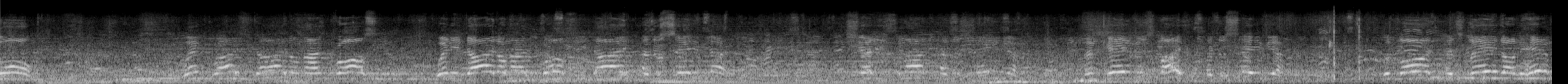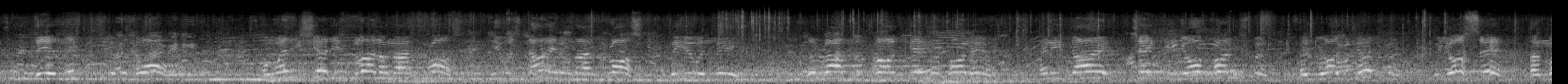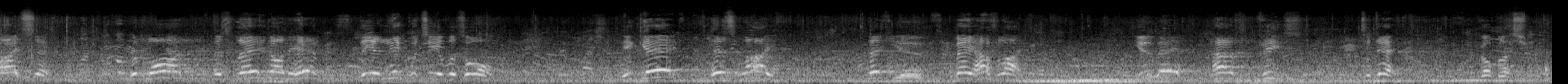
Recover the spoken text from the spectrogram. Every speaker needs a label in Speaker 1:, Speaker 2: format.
Speaker 1: all. When Christ died on that cross, when he died on that cross, he died as a Savior. He shed his blood as a Savior and gave his life as a Savior. The Lord has laid on him the iniquity of us all. And when he shed his blood on that cross, he was dying on that cross for you and me. The wrath of God came upon him, and he died taking your punishment and your judgment for your sin and my sin. The Lord has laid on him the iniquity of us all. He gave his life that you may have life. You may have peace today. God bless you.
